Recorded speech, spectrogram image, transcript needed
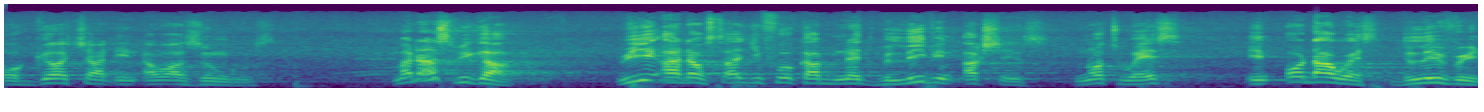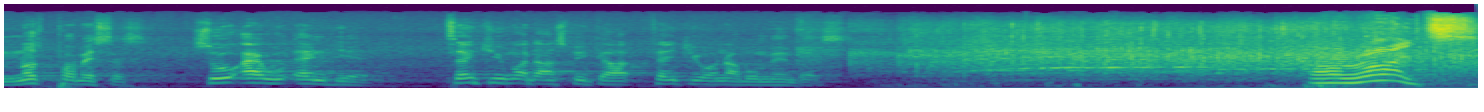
or girl child in our Zongos. Madam Speaker, we at the Osagyefo Cabinet believe in actions, not words. In other words, delivering, not promises. So I will end here. Thank you, Madam Speaker. Thank you, honorable members. All right.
